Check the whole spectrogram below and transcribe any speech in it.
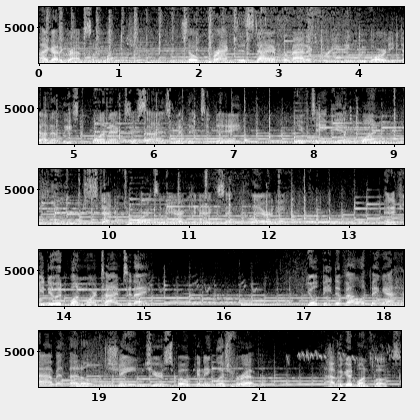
I got to grab some lunch. So practice diaphragmatic breathing. We've already done at least one exercise with it today. You've taken one huge step towards American accent clarity. And if you do it one more time today, you'll be developing a habit that'll change your spoken English forever. Have a good one, folks.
